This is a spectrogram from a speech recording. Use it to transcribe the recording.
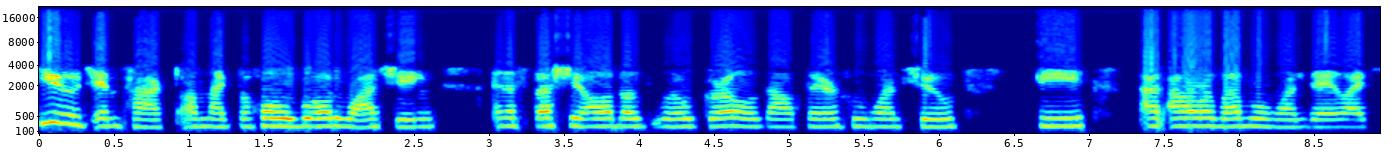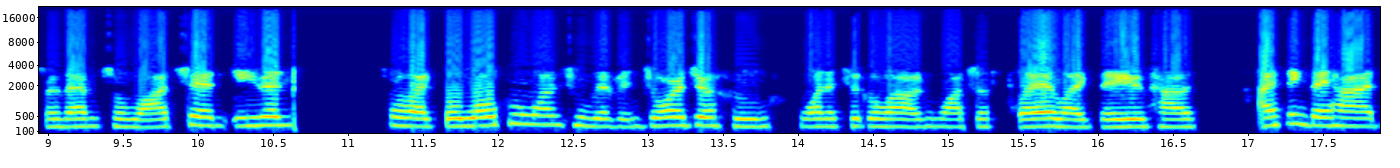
huge impact on like the whole world watching, and especially all those little girls out there who want to be at our level one day, like for them to watch it, even for like the local ones who live in Georgia who wanted to go out and watch us play, like they had, I think they had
